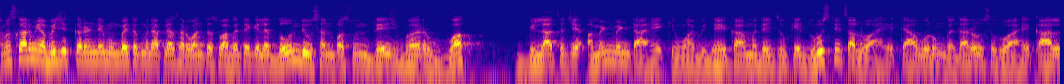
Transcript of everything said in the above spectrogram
नमस्कार मी अभिजित करंडे. मुंबई तकमध्ये आपल्या सर्वांचं स्वागत आहे. गेल्या दोन दिवसांपासून देशभर वक्फ बिलाचं जे अमेंडमेंट आहे किंवा विधेयकामध्ये जो काही दुरुस्ती चालू आहे त्यावरून गदारोळ सुरू आहे. काल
